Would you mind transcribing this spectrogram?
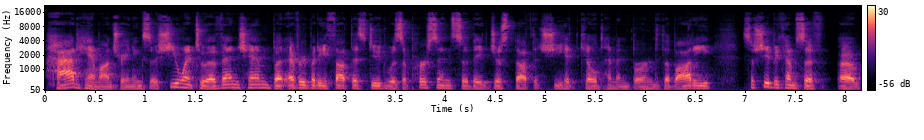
had Hamon training, so she went to avenge him, but everybody thought this dude was a person, so they just thought that she had killed him and burned the body. So she becomes a, a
